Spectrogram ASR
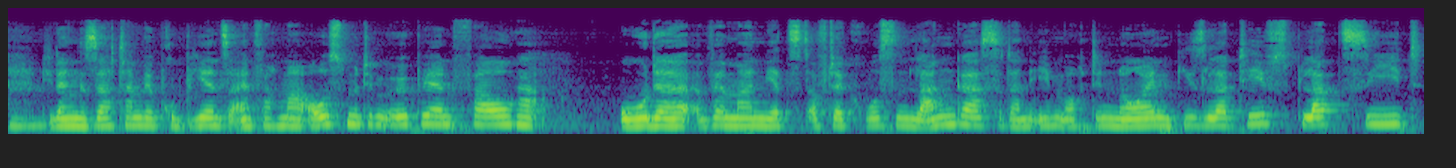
mhm. die dann gesagt haben, wir probieren es einfach mal aus mit dem ÖPNV. Ja. Oder wenn man jetzt auf der großen Langgasse dann eben auch den neuen Gisela Tews Platz sieht,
